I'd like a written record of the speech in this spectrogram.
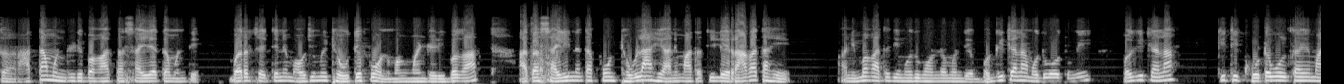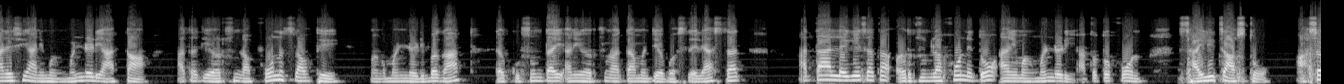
तर आता मंडळी बघा आता सायली आता म्हणते बरं चैतन्य भाऊजी मी ठेवते फोन मग मंडळी बघा आता सायलीने आता फोन ठेवला आहे आणि मग आता तिले रागात आहे. आणि मग आता ती मधुभाऊंना म्हणते बघितलं ना मधुभाऊ तुम्ही? बघितलं ना? किती खोटं बोलताय माझ्याशी? आणि मग मंडळी आता आता ती अर्जुनला फोनच लावते. मग मंडळी बघा तर कुसुमताई आणि अर्जुन आता म्हणजे बसलेले असतात. आता लगेच आता अर्जुनला फोन येतो आणि मग मंडळी आता तो फोन सायलीचा असतो. असं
